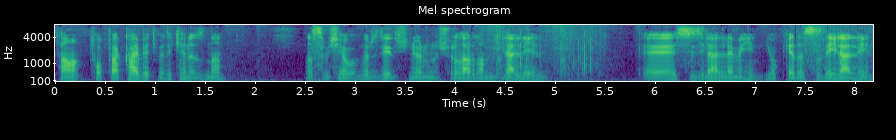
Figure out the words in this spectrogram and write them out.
Tamam. Toprak kaybetmedik en azından. Nasıl bir şey yapabiliriz diye düşünüyorum da şuralardan ilerleyelim. Ee, siz ilerlemeyin. Yok ya da siz de ilerleyin.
